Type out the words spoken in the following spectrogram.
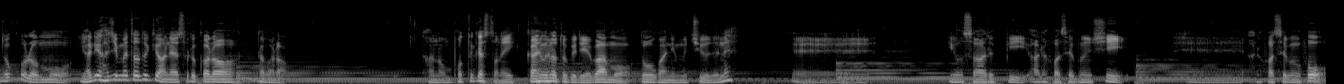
だからもうやり始めた時はねそれからだからあのポッドキャストね1回目の時で言えばもう動画に夢中でね、えー、EOSRP α7C、えー、α7-4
